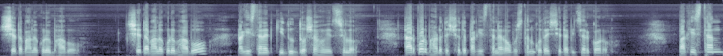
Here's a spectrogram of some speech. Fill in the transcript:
সেটা ভালো করে ভাবো। সেটা ভালো করে ভাবো, পাকিস্তানের কি দুর্দশা হয়েছিল। তারপর ভারতের সাথে পাকিস্তানের অবস্থান কোথায় সেটা বিচার করো। পাকিস্তান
